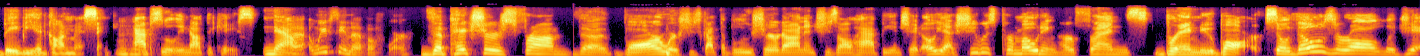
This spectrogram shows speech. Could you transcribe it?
baby had gone missing. Mhm. Absolutely not the case. Now, Uh, we've seen that before. the pictures from the bar where she's got the blue shirt on and she's all happy and shit. Oh, yeah, she was promoting her friend's brand new bar. So those are all legit.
